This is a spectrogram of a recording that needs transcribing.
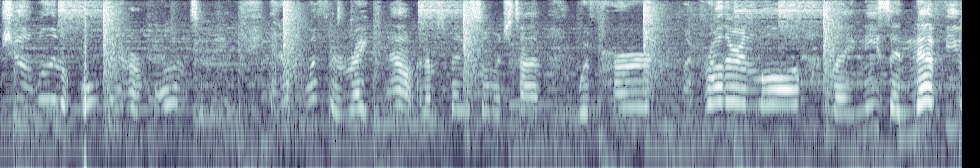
she was willing to open her home to me. Right now, and I'm spending so much time with her, my brother-in-law, my niece and nephew.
